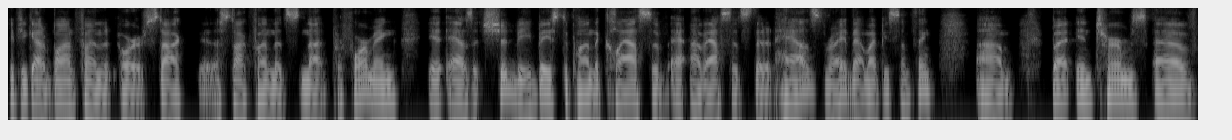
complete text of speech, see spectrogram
if you got a bond fund or a stock a stock fund that's not performing it as it should be based upon the class of, of assets that it has right? That might be something. Um, but in terms of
